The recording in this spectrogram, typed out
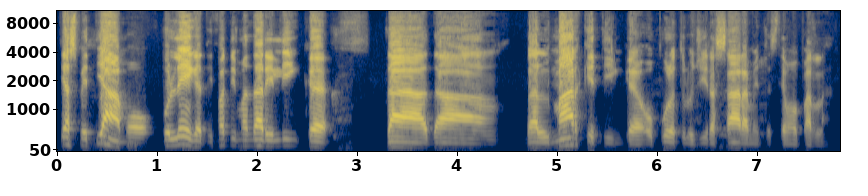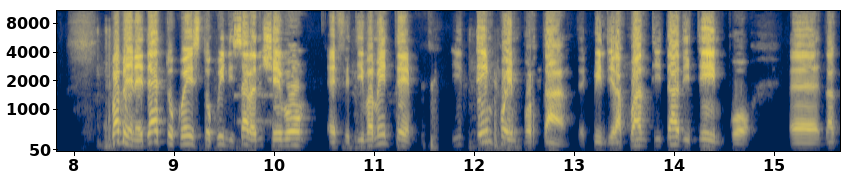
ti aspettiamo, collegati, fatti mandare il link da, da, dal marketing oppure te lo gira Sara mentre stiamo parlando. Va bene, detto questo, quindi Sara dicevo, effettivamente il tempo è importante, quindi la quantità di tempo eh, da,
